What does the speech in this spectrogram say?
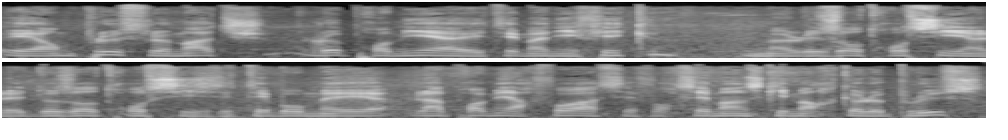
Et en plus, le match, le premier a été magnifique, les autres aussi, hein, les deux autres aussi, c'était beau. Mais la première fois, c'est forcément ce qui marque le plus.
